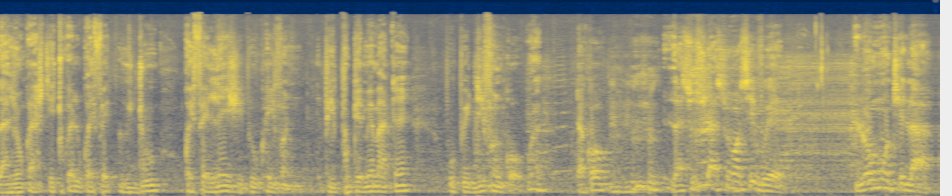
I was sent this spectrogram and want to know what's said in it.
L'argent qu'on acheté étoile, vous fait rideau, vous fait linge, puis. Et puis pour demain matin, vous pouvez défendre encore. D'accord? L'association, c'est vrai. L'homme monte là,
